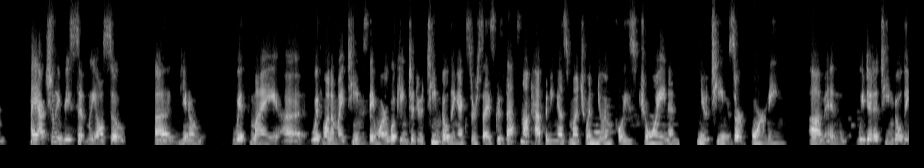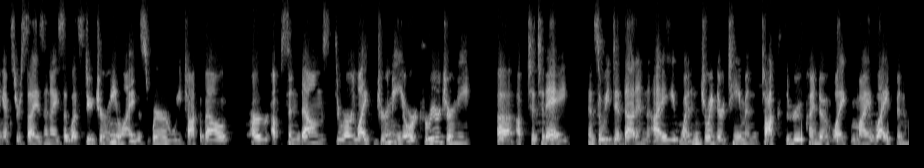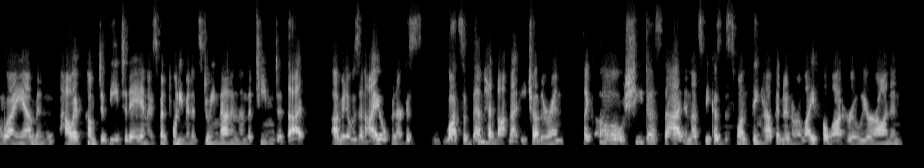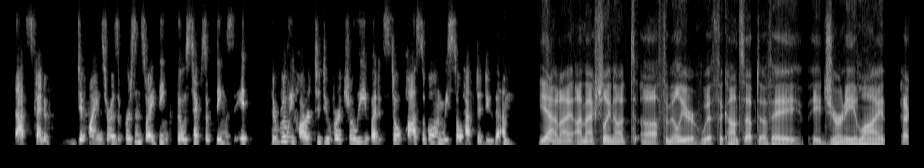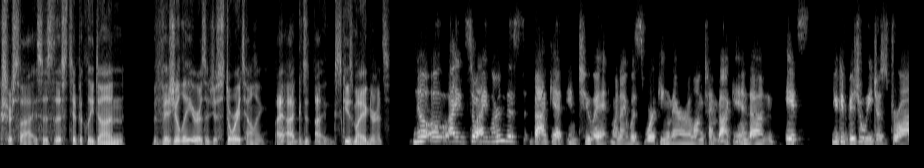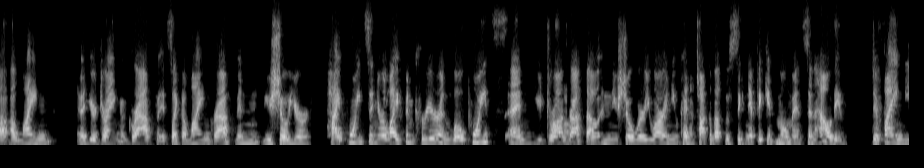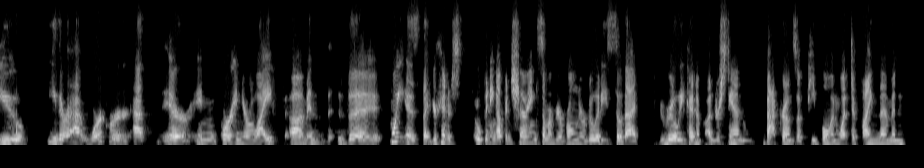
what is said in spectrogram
I actually recently also uh, you know with my uh, with one of my teams they were looking to do a team building exercise because that's not happening as much when new employees join and new teams are forming. Um, and we did a team building exercise and i said let's do journey lines where we talk about our ups and downs through our life journey or career journey uh, up to today And so we did that and I went and joined their team and talked through kind of like my life and who I am and how I've come to be today. And I spent 20 minutes doing that. And then the team did that. I mean, it was an eye opener because lots of them had not met each other and like, oh, she does that. And that's because this one thing happened in her life a lot earlier on. And that's kind of defines her as a person. So I think those types of things, it, they're really hard to do virtually, but it's still possible and we still have to do them. Yeah, and I, am actually not uh, familiar with the concept of a a journey line exercise. Is this typically done visually, or is it just storytelling? I, I, I excuse my ignorance. No, oh, I so I learned this back at Intuit when I was working there a long time back, and um, it's you could visually just draw a line. Uh, you're drawing a graph. It's like a line graph, and you show your high points in your life and career and low points and you draw a graph out and you show where you are and you kind of talk about those significant moments and how they've defined you either at work or at or in or in your life. Um, and the point is that you're kind of opening up and sharing some of your vulnerabilities so that you really kind of understand backgrounds of people and what define them and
